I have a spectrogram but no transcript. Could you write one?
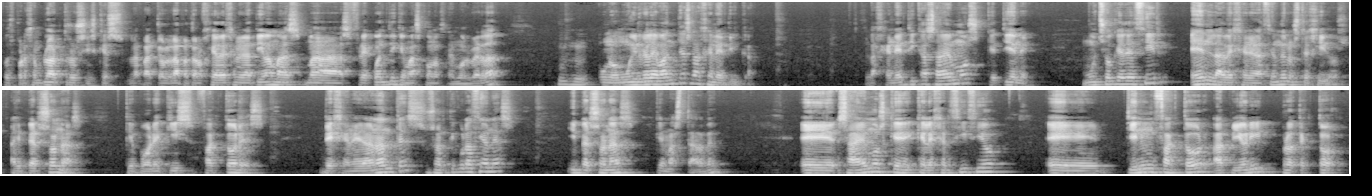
pues por ejemplo, artrosis, que es la, patología degenerativa más, más frecuente y que más conocemos, ¿verdad? Uno muy relevante es la genética. La genética sabemos que tiene mucho que decir en la degeneración de los tejidos. Hay personas que por X factores degeneran antes sus articulaciones y personas que más tarde. Eh, sabemos que, el ejercicio eh, tiene un factor a priori protector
